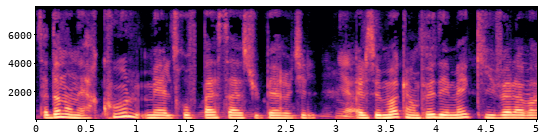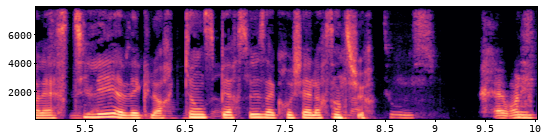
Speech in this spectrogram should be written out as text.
Ça donne un air cool, mais elle trouve pas ça super utile. Elle se moque un peu des mecs qui veulent avoir l'air stylés avec leurs 15 perceuses accrochées à leur ceinture. Tools. I wanted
